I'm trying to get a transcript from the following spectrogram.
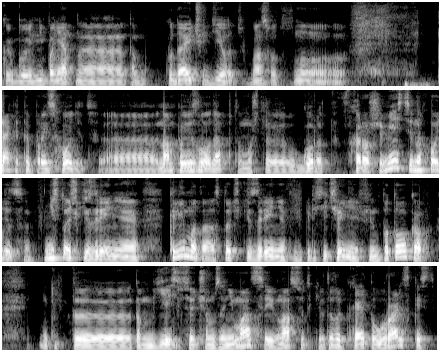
как бы, непонятно там, куда и что делать. У нас вот, ну, так это происходит. Э, нам повезло, да, потому что город в хорошем месте находится. Не с точки зрения климата, а с точки зрения там, пересечения финпотоков. Тут э, там есть все, чем заниматься, и у нас все-таки вот эта какая-то уральскость,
